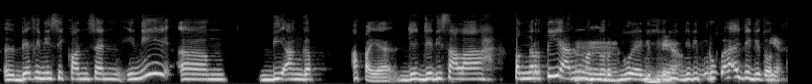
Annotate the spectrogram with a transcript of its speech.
eh, definisi konsen ini em, dianggap apa ya? Jadi salah pengertian Hmm. menurut gue gitu. Jadi Iya. jadi berubah aja gitu. Iya.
